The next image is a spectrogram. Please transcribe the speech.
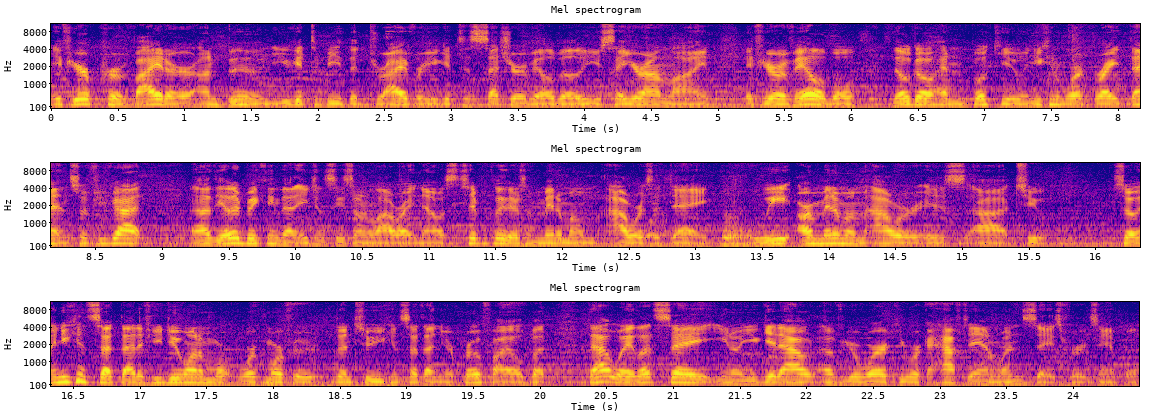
If you're a provider on Boon, you get to be the driver. You get to set your availability. You say you're online. If you're available, they'll go ahead and book you, and you can work right then. So if you've got uh, the other big thing that agencies don't allow right now is typically there's a minimum hours a day. We our minimum hour is uh, two. So, and you can set that if you do want to work more than two, you can set that in your profile. But that way, let's say you know you get out of your work, you work a half day on Wednesdays, for example,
